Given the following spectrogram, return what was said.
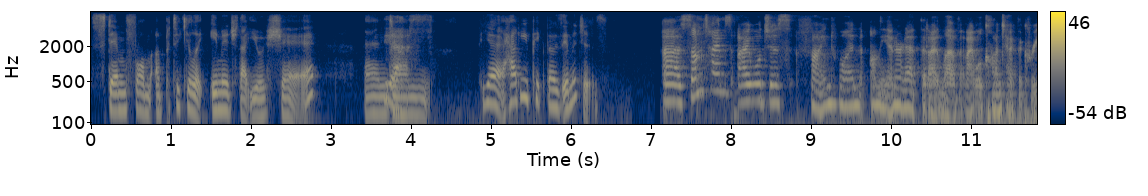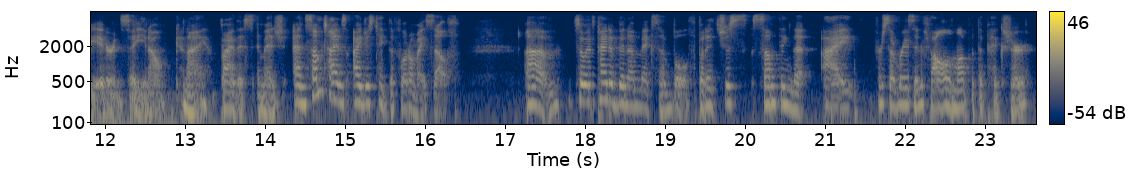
stem from a particular image that you share. And yes. um, yeah, how do you pick those images? Uh, sometimes I will just find one on the internet that I love and I will contact the creator and say, you know, can I buy this image? And sometimes I just take the photo myself. Um, so it's kind of been a mix of both, but it's just something that I, for some reason, fall in love with the picture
